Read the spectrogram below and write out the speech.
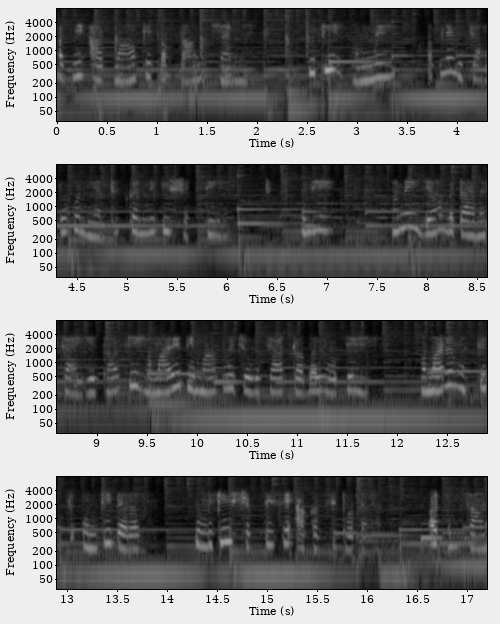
अपनी आत्माओं के कप्तान स्वयं हैं, क्योंकि हमने अपने विचारों को नियंत्रित करने की शक्ति है। उन्हें, हमें यह बताना चाहिए था कि हमारे दिमाग में जो विचार प्रबल होते हैं, हमारा मस्तिष्क उनकी तरफ़ चुंबकीय शक्ति से आकर्षित होता है और इंसान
